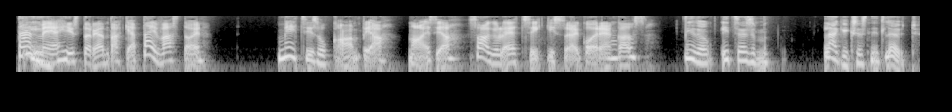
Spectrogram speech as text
tämän niin. meidän historian takia. Päinvastoin, meitä sisukkaampia naisia saa kyllä etsiä kissojen ja koirien kanssa. Niitä on itse asiassa, lääkiksessä niitä löytyy.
